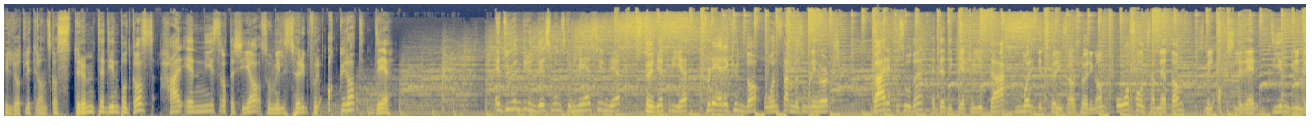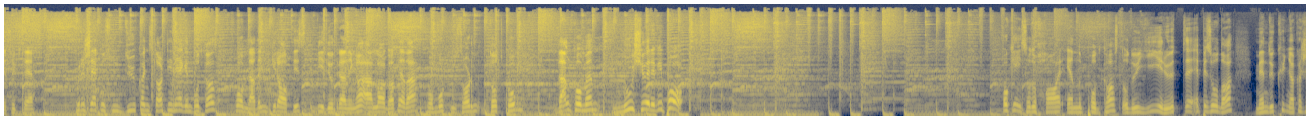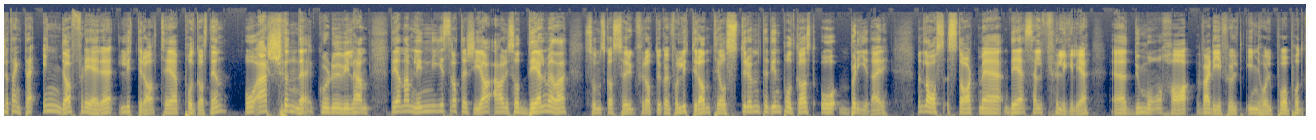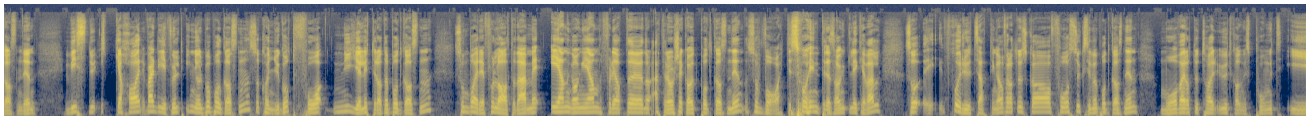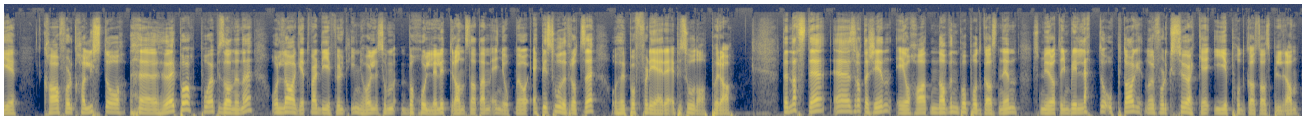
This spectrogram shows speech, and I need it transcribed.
Vil du at lytterne skal strømme til din podkast? Her er ni strategier som vil sørge for akkurat det. Er du en gründer som ønsker mer synlighet, større frihet, flere kunder og en stemme som blir hørt? Hver episode er dedikert til å gi deg markedsføringsavsløringene og salgshemmelighetene som vil akselerere din gründersuksess. For å se hvordan du kan starte din egen podkast, få med deg den gratis videotreninga jeg laga til deg på mortensholm.com. Velkommen, nå kjører vi på! Ok, så du har en podkast, og du gir ut episoder, men du kunne kanskje tenkt deg enda flere lyttere til podkasten din. Og jeg skjønner hvor du vil hen. Det er nemlig ni strategier jeg har lyst til å dele med deg, som skal sørge for at du kan få lytterne til å strømme til din podkast og bli der. Men la oss starte med det selvfølgelige. Eh, du må ha verdifullt innhold på podkasten din. Hvis du ikke har verdifullt innhold på podkasten, så kan du godt få nye lyttere til podkasten som bare forlater deg med én gang igjen. fordi at uh, etter å ha sjekka ut podkasten din, så var det ikke så interessant likevel. Så eh, forutsetninga for at du skal få suksess med podkasten din, må være at du tar utgangspunkt i hva folk har lyst til å høre på på episodene dine, og lage et verdifullt innhold som beholder lytterne, sånn at de ender opp med å episodefråtse og høre på flere episoder på rad. Den neste eh, strategien er å ha et navn på podkasten din som gjør at den blir lett å oppdage når folk søker i podkastavspillerne.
